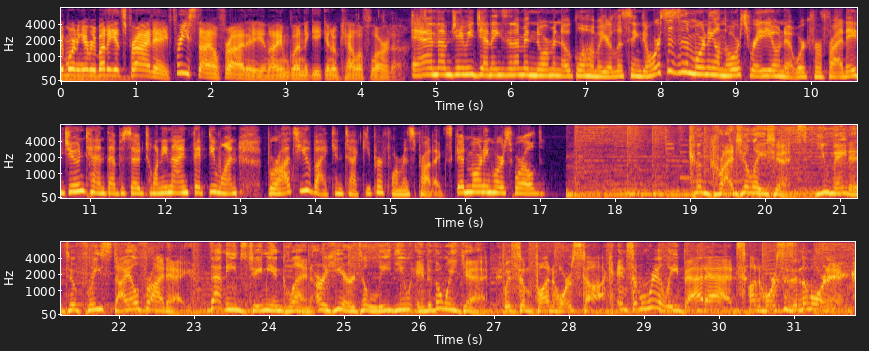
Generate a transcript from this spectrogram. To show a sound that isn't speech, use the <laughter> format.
Good morning, everybody. It's Friday, Freestyle Friday, and I am Glenn the Geek in Ocala, Florida. And I'm Jamie Jennings, and I'm in Norman, Oklahoma. You're listening to Horses in the Morning on the Horse Radio Network for Friday, June 10th, episode 2951, brought to you by Kentucky Performance Products. Good morning, Horse World. Congratulations! You made it to Freestyle Friday. That means Jamie and Glenn are here to lead you into the weekend with some fun horse talk and some really bad ads on Horses in the Morning.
